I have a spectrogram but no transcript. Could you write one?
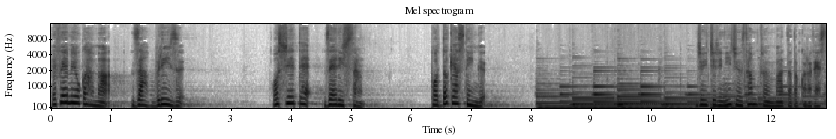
FM 横浜ザ・ブリーズ。教えて税理士さん。ポッドキャスティング。11時23分回ったところです。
